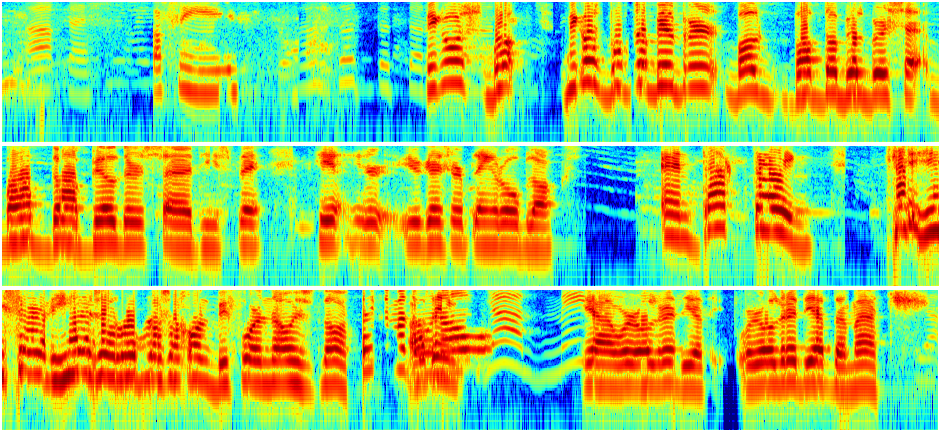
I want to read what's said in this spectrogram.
Okay. Kasi, Because. Bob because Bob the Builder Bob, Bob the Builder said Bob the Builder said he's play he, he you guys are playing Roblox. And that thing he, he said he has a Roblox account before now he's not. I think-. Yeah. Yeah, we're already at we're already at the match. Yeah.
